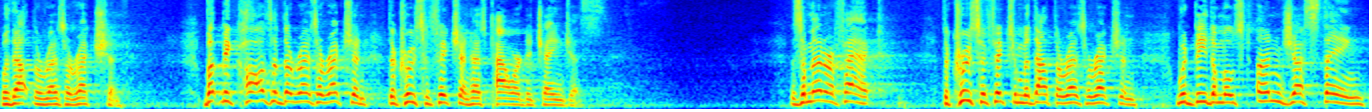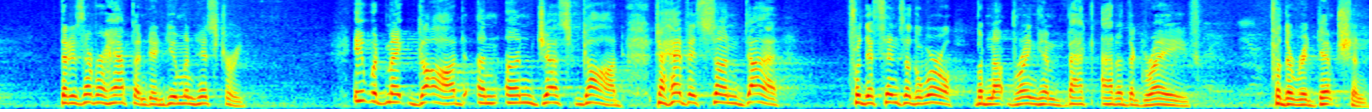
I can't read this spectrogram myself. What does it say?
without the resurrection. But because of the resurrection, the crucifixion has power to change us. As a matter of fact, the crucifixion without the resurrection would be the most unjust thing that has ever happened in human history. It would make God an unjust God to have his son die for the sins of the world, but not bring him back out of the grave for the redemption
